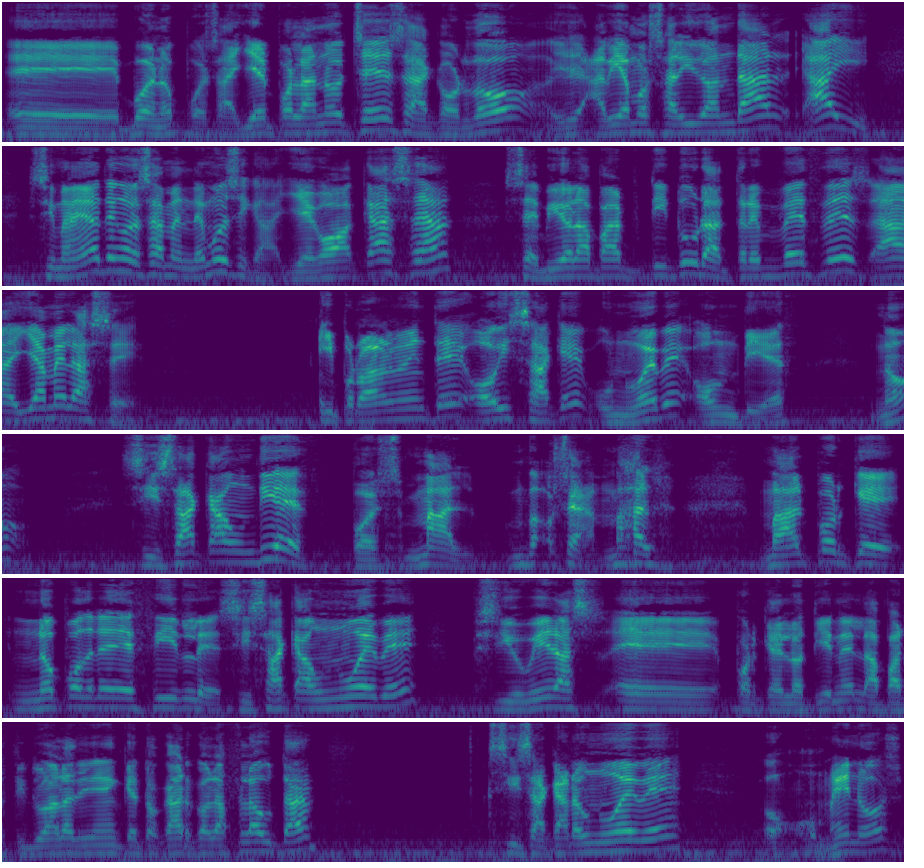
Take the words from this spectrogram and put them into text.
eh, bueno, pues ayer por la noche se acordó, eh, habíamos salido a andar, ¡ay! Si mañana tengo el examen de música. Llegó a casa, se vio la partitura tres veces, ah, ya me la sé. Y probablemente hoy saque un 9 o un 10, ¿no? Si saca un 10, pues mal. O sea, mal. Mal porque no podré decirle si saca un 9, si hubieras... Eh, porque lo tiene, la partitura la tienen que tocar con la flauta. Si sacara un 9 o, o menos,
